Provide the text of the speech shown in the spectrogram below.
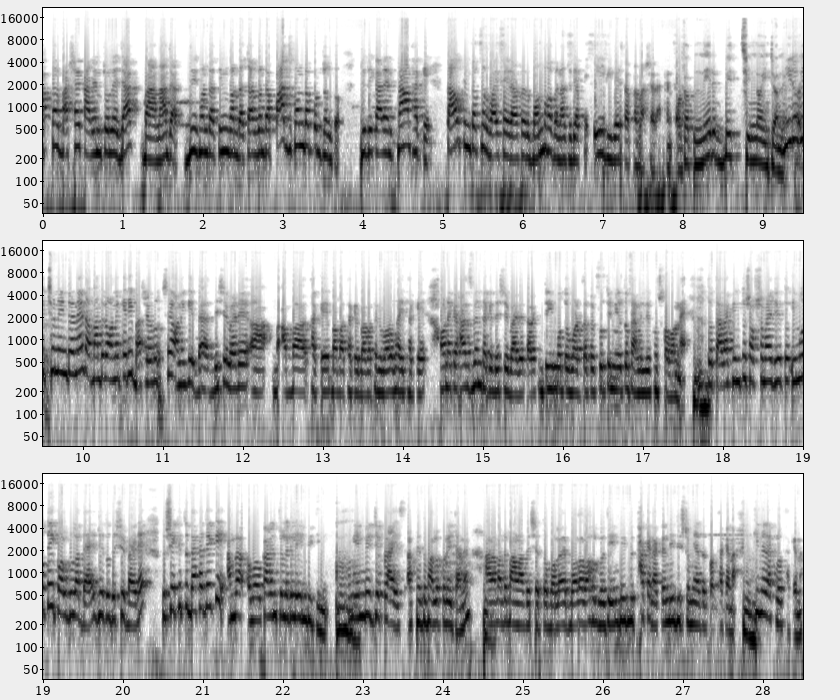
আপনার বাসায় কারেন্ট চলে যাক বা না যাক দুই ঘণ্টা তিন ঘণ্টা চার ঘণ্টা পাঁচ ঘণ্টা পর্যন্ত যদি কারেন্ট না থাকে তাও কিন্তু আপনার ওয়াইফাই রাউটার বন্ধ হবে না যদি আপনি এই ডিভাইস আপনার বাসায় রাখেন। অর্থাৎ নির্বিচ্ছিন্ন ইন্টারনেট নিরবিচ্ছিন্ন ইন্টারনেট আমাদের অনেকেরই বাসায় হচ্ছে অনেকে দেশের বাইরে আব্বা থাকে বাবা থাকে বাবা থাকে বড় ভাই থাকে অনেকের হাজবেন্ড থাকে দেশের বাইরে তারা কিন্তু ইমোতে হোয়াটসঅ্যাপে প্রতিনিয়ত ফ্যামিলির খোঁজ খবর নেয়। তো তারা কিন্তু সবসময় যেহেতু ইমোতেই কলগুলো দেয় যেহেতু দেশের বাইরে তো সেক্ষেত্রে দেখা যায় কি আমরা কারেন্ট চলে গেলে এমবি কিনি। এমবির যে প্রাইস আপনি তো ভালো করেই জানেন। আর আমাদের বাংলাদেশে তো বলা বলা বাহুল্য যে এমবি থাকে না একটা নির্দিষ্ট মেয়াদের পর থাকে না কিনে রাখলেও থাকে না।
